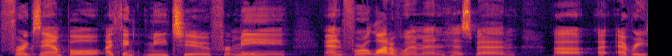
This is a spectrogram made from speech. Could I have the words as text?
for example, I think Me Too for me and for a lot of women has been uh, every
